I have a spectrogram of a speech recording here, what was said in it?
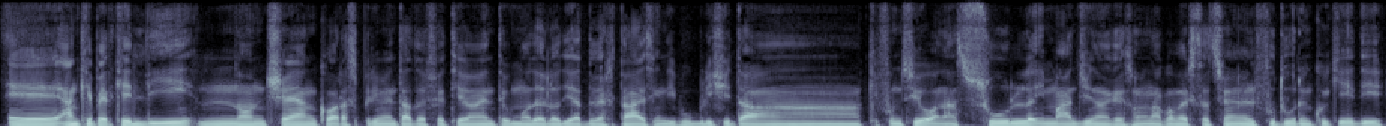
E anche perché lì non c'è ancora sperimentato effettivamente un modello di advertising, di pubblicità che funziona. Sul, immagina che sono una conversazione nel futuro in cui chiedi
